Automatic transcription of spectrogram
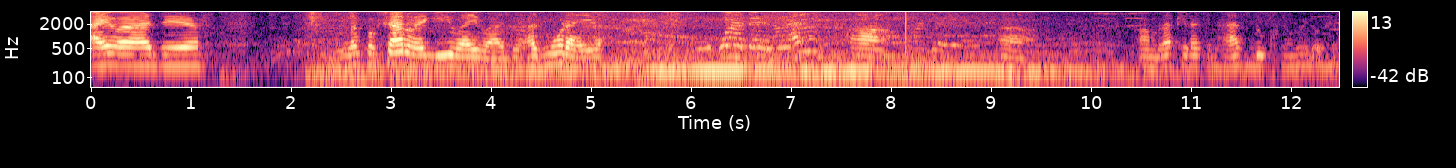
આવ્યા આજે લગભગ ચાર વાગે એવા આવ્યા આજે આજ મોડા આવ્યા હા હા આમ રાખી રાખીને હાથ દુખવા માંડ્યો હે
